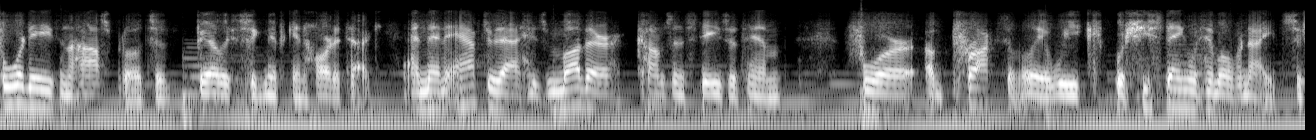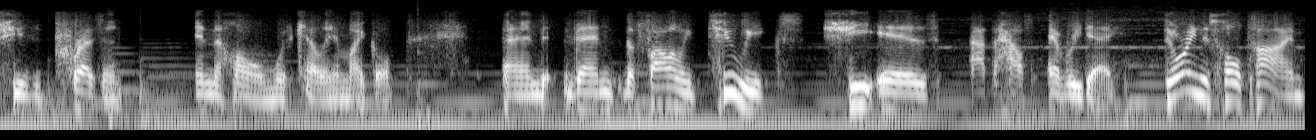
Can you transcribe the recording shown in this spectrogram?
four days in the hospital. It's a fairly significant heart attack. And then after that, his mother comes and stays with him for approximately a week where she's staying with him overnight. So she's present in the home with Kelly and Michael. And then the following two weeks, she is at the house every day. During this whole time,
